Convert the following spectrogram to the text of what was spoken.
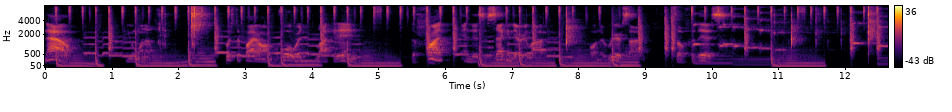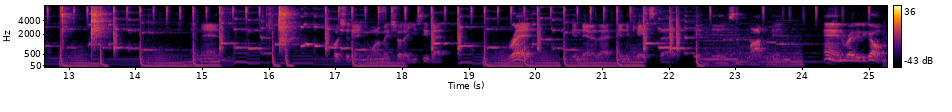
Now, you want to push the firearm forward, lock it in the front, and there's a secondary lock on the rear side. So for this, and then push it in. You want to make sure that you see that red in there that indicates that it is locked in and ready to go.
